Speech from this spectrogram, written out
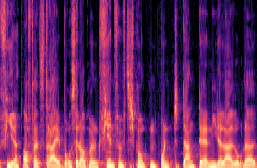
04, auf Platz 3 Borussia Dortmund mit 54 Punkten und dank der Niederlage oder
